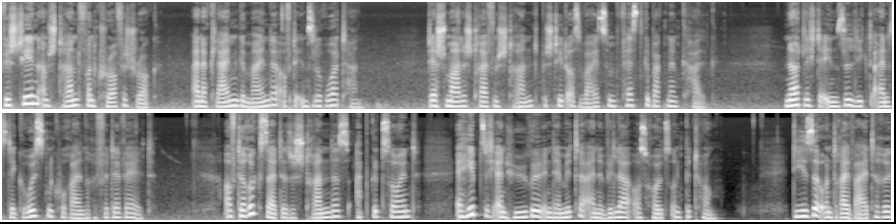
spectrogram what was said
Wir stehen am Strand von Crawfish Rock, einer kleinen Gemeinde auf der Insel Roatan. Der schmale Streifen Strand besteht aus weißem, festgebackenen Kalk. Nördlich der Insel liegt eines der größten Korallenriffe der Welt. Auf der Rückseite des Strandes, abgezäunt, erhebt sich ein Hügel, in der Mitte eine Villa aus Holz und Beton. Diese und drei weitere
